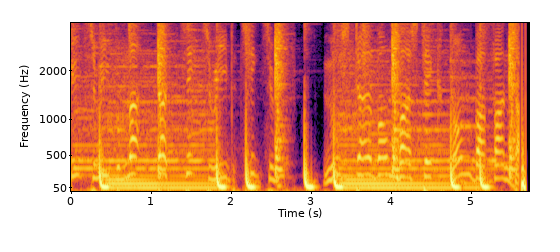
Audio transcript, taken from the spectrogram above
Gittery, bunlar da tittery, tittery Mr. Bombastic, bomba fanta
